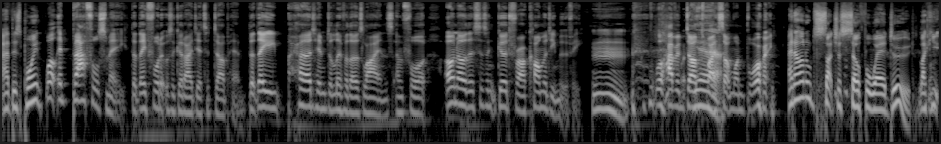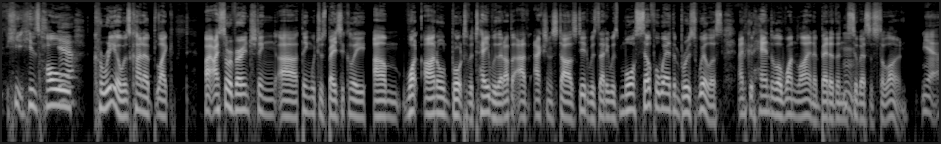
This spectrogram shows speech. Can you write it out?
at this point. Well, it baffles me that they thought it was a good idea to dub him. That they heard him deliver those lines and thought, "Oh no, this isn't good for our comedy movie. Mm. We'll have him dubbed by someone boring." And Arnold's such a self-aware dude. Like he, he his whole Yeah. career was kind of like I, I saw a very interesting uh, thing, which was basically um, what Arnold brought to the table that other action stars did was that he was more self-aware than Bruce Willis and could handle a one-liner better than Sylvester Stallone. Yeah,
